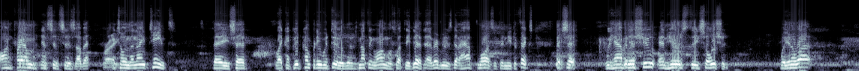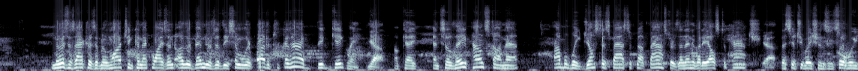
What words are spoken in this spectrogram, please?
on-prem instances of it. And so on the 19th, they said, like a good company would do, there's nothing wrong with what they did. Everybody's going to have flaws that they need to fix. They said, we have an issue and here's the solution. Well, you know what? Malicious actors have been watching ConnectWise and other vendors of these similar products because they're a big gateway. Yeah. Okay. And so they pounced on that probably just as fast, if not faster, than anybody else to patch Yeah. the situations. And so we,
